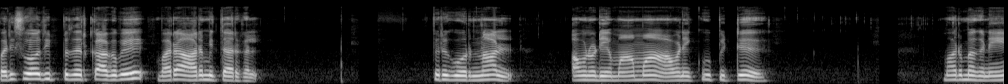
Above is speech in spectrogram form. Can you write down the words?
பரிசோதிப்பதற்காகவே வர ஆரம்பித்தார்கள். பிறகு ஒரு நாள் அவனுடைய மாமா அவனை கூப்பிட்டு மருமகனே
